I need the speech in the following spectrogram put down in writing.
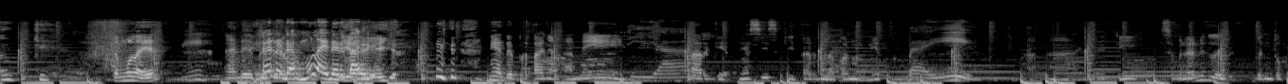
Oke. Kita mulai ya. nih Ada kan udah mulai dari Iya, tadi Iya, iya. Ini ada pertanyaan nih. iya Targetnya sih sekitar 8 menit. baik Nah, jadi sebenarnya itu bentuk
